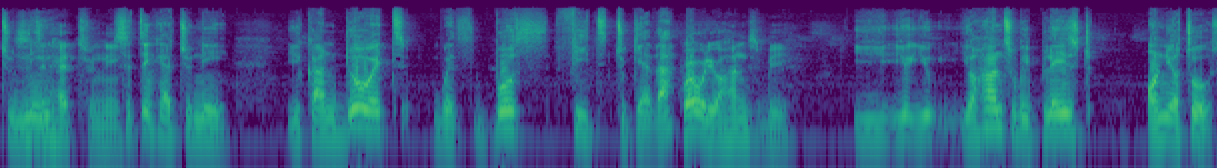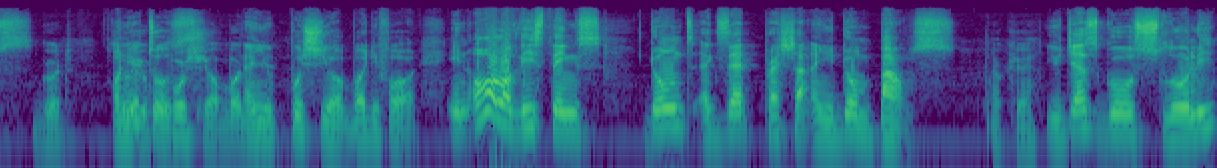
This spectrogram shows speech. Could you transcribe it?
to Sitting knee. head to knee. Sitting head to knee. You can do it with both feet together. Where will your hands be? You, you, you, your hands will be placed on your toes. Good. On So your you toes. push your body. And you push your body forward. In all of these things, don't exert pressure and you don't bounce. Okay. You just go slowly.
